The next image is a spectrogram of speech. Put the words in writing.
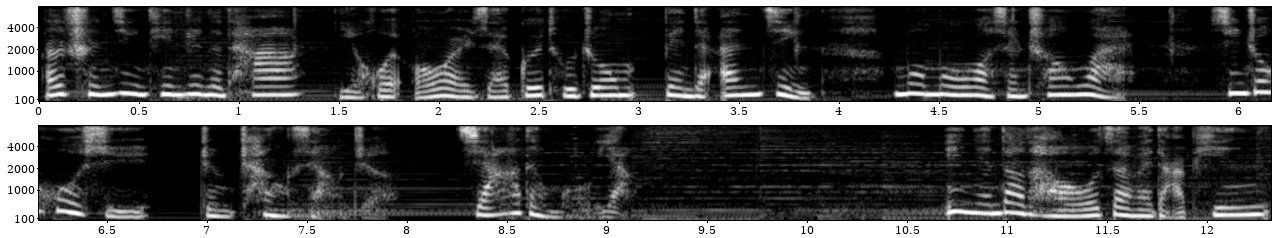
而纯净天真的他也会偶尔在归途中变得安静，默默望向窗外，心中或许正畅想着家的模样。一年到头在外打拼，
